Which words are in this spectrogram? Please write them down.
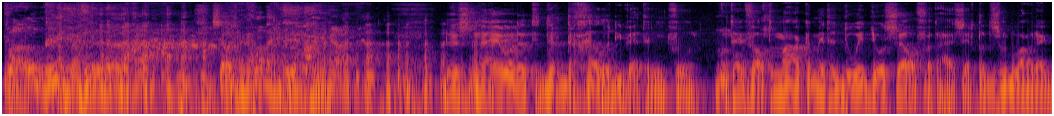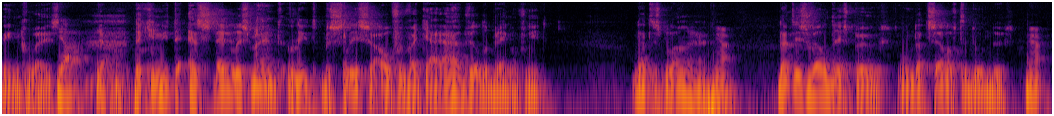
punk? Zo is het begonnen. Dus nee hoor, dat, daar, daar gelden die wetten niet voor. Het heeft wel te maken met het do-it-yourself, wat hij zegt. Dat is een belangrijk ding geweest. Ja. Dat je niet de establishment liet beslissen over wat jij uit wilde brengen of niet. Dat is belangrijk. Ja, Dat is wel des punks, om dat zelf te doen dus. ja.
